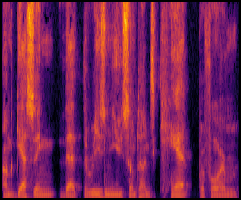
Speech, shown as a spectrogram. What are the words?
I'm guessing that the reason you sometimes can't perform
